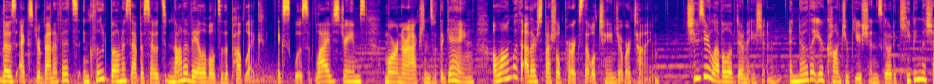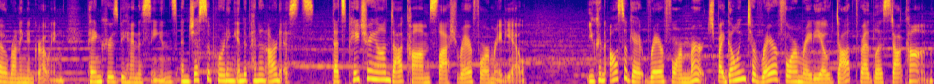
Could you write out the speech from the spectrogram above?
Those extra benefits include bonus episodes not available to the public, exclusive live streams, more interactions with the gang, along with other special perks that will change over time. Choose your level of donation and know that your contributions go to keeping the show running and growing, paying crews behind the scenes, and just supporting independent artists. That's patreon.com slash rareformradio. You can also get Rareform merch by going to rareformradio.threadless.com.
